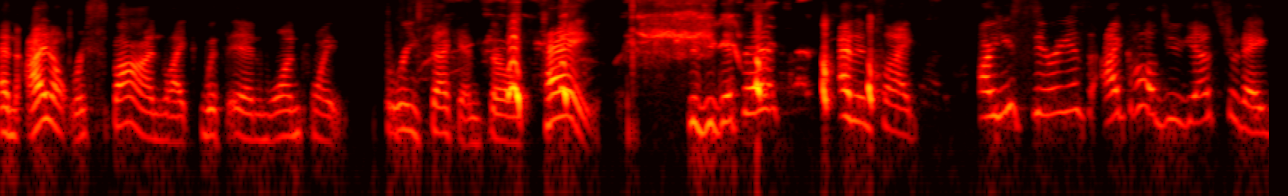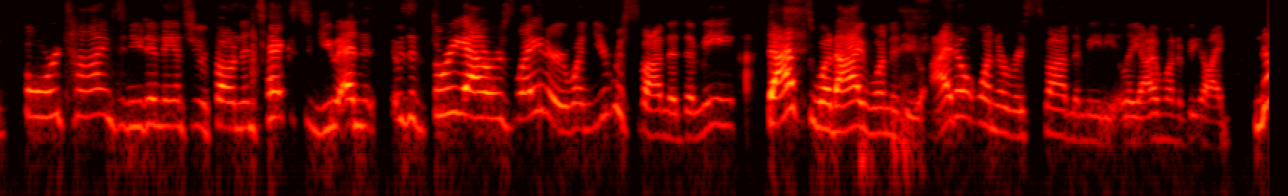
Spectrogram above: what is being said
and I don't respond like within one point three seconds. They're like, hey, did you get this? And it's like, are you serious? I called you yesterday four times and you didn't answer your phone and texted you. And it was three hours later when you responded to me. That's what I want to do. I don't want to respond immediately. I want to be like, no,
